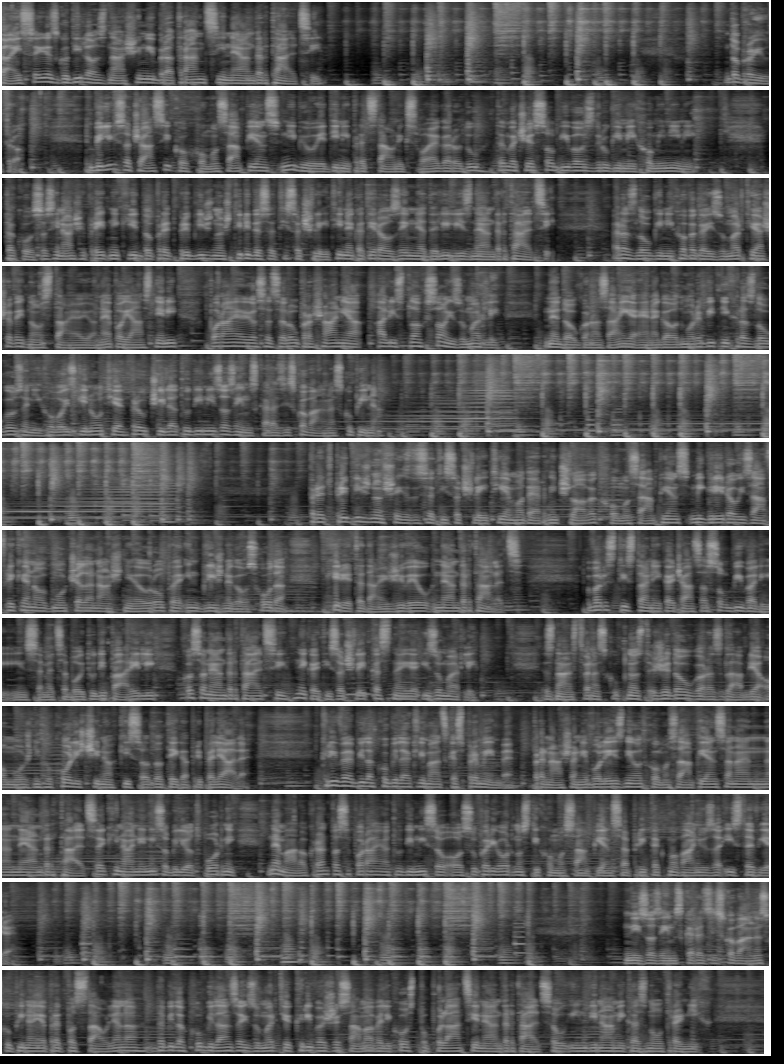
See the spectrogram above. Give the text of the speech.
Kaj se je zgodilo z našimi bratranci neandertalci? Dobro jutro. Bili so časi, ko Homo sapiens ni bil edini predstavnik svojega rodu, temveč je sobival z drugimi hominini. Tako so si naši predniki do pred približno 40 tisoč leti nekatera ozemlja delili z neandertalci. Razlogi njihovega izumrtja še vedno ostajajo nepojasnjeni, porajajo se celo vprašanja, ali sploh so izumrli. Nedolgo nazaj je enega od morebitnih razlogov za njihovo izginotje preučila tudi nizozemska raziskovalna skupina. Pred približno 60 tisoč leti je moderni človek Homo sapiens migriral iz Afrike na območje današnje Evrope in Bližnjega vzhoda, kjer je tedaj živel neandertalec. Vrsti sta nekaj časa sobivali in se med seboj tudi parili, ko so neandertalci nekaj tisoč let kasneje izumrli. Znanstvena skupnost že dolgo razglablja o možnih okoliščinah, ki so do tega pripeljale. Krive bi lahko bile klimatske spremembe, prenašanje bolezni od Homo sapiensa na, na neandertalce, ki na nje niso bili odporni, ne malokrat pa se poraja tudi misel o superiornosti Homo sapiensa pri tekmovanju za iste vire. Nizozemska raziskovalna skupina je predpostavljala, da bi lahko bila za izumrtje kriva že sama velikost populacije neandertalcev in dinamika znotraj njih.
